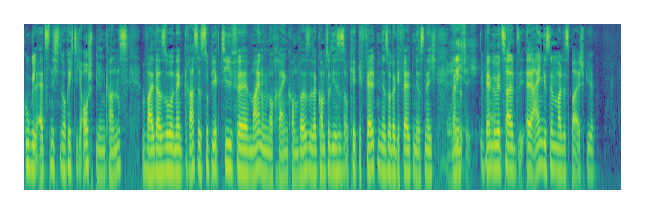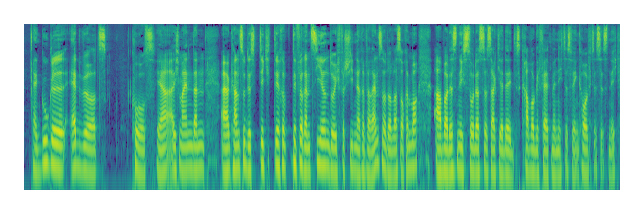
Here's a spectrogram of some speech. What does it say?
Google Ads nicht so richtig ausspielen kannst, weil da so eine krasse subjektive Meinung noch reinkommt. Also da kommt so dieses, okay, gefällt mir so oder gefällt mir es nicht. Wenn Richtig. Du, wenn ja. du jetzt halt äh, eingehst, nimm mal das Beispiel. Äh, Google AdWords Kurs. Ja, ich meine, dann äh, kannst du das differenzieren durch verschiedene Referenzen oder was auch immer, aber das ist nicht so, dass das sagt, ja, das Cover gefällt mir nicht, deswegen kaufe ich das jetzt nicht.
